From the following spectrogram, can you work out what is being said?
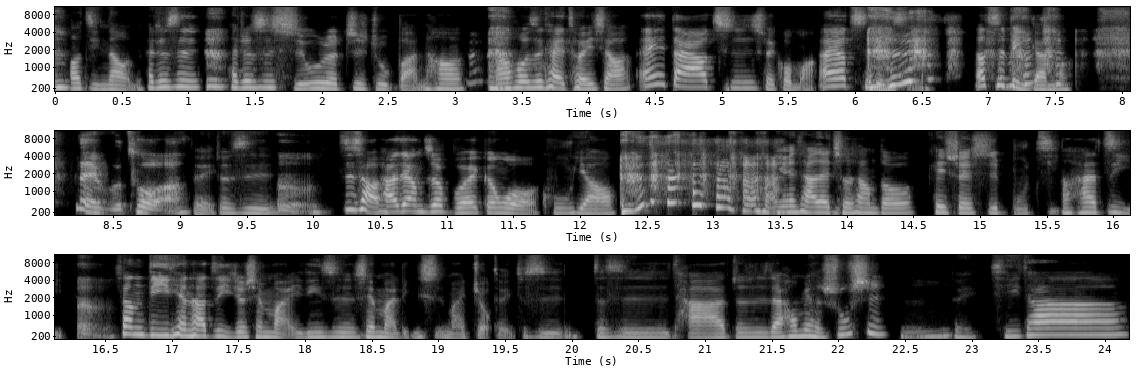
超级闹的。他就是他就是食物的自助吧，然后然后或是开始推销，哎，大家要吃水果吗？哎，要吃零食，要吃饼干吗？那也不错啊。对，就是嗯，至少他这样就不会跟我哭腰，因为他在车上都可以随时补给，然后他自己嗯像第一天他自己就先买，一定是先买零食买酒，对，就是这是他就是在后面很舒适。嗯，对，其他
